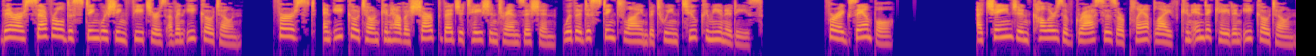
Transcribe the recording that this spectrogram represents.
There are several distinguishing features of an ecotone. First, an ecotone can have a sharp vegetation transition, with a distinct line between two communities. For example, a change in colors of grasses or plant life can indicate an ecotone.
